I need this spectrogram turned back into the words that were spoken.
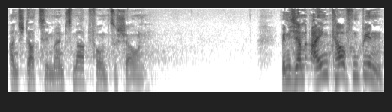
anstatt in mein Smartphone zu schauen. Wenn ich am Einkaufen bin,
